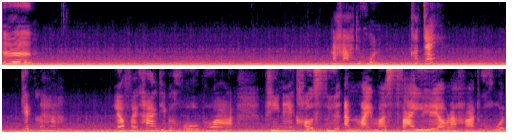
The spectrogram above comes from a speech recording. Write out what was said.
เออ นะคะทุกคนเข้าใจเก็ตนะคะแล้วไฟข้างที่ไปขอเพราะว่าพี่เน็กเขาซื้ออันใหม่มาใส่แล้วนะคะ ทุกคน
